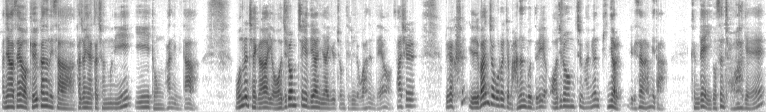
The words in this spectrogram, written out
안녕하세요. 교육하는 의사, 가정의학과 전문의 이동환입니다. 오늘은 제가 이 어지럼증에 대한 이야기를 좀 드리려고 하는데요. 사실 우리가 일반적으로 이제 많은 분들이 어지럼증 하면 빈혈 이렇게 생각합니다. 근데 이것은 정확하게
